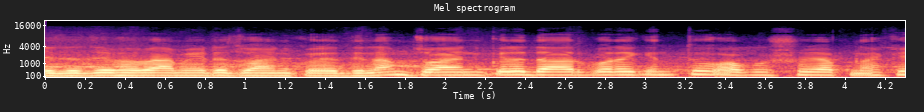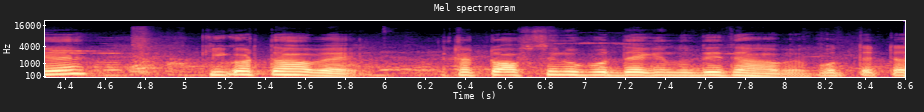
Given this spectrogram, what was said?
এই যে যেভাবে আমি এটা জয়েন করে দিলাম জয়েন করে দেওয়ার পরে কিন্তু অবশ্যই আপনাকে কি করতে হবে? একটা টপসিন উপর দিয়ে কিন্তু দিতে হবে, প্রত্যেকটা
